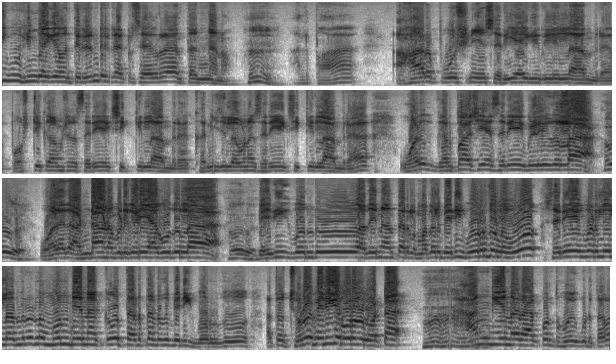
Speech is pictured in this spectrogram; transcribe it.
ಇವು ಹಿಂಗಾಗ್ಯಾವ ಅಂತೀರೇನ್ರಿ ಡಾಕ್ಟರ್ ಸಾಹೇಬ್ರ ಅಂತಂದ ನಾನು. ಅಲ್ಪ ಆಹಾರ ಪೋಷಣೆ ಸರಿಯಾಗಿರ್ಲಿಲ್ಲ ಅಂದ್ರೆ ಪೌಷ್ಟಿಕಾಂಶ ಸರಿಯಾಗಿ ಸಿಕ್ಕಿಲ್ಲ ಅಂದ್ರೆ ಖನಿಜ ಲವಣ ಸರಿಯಾಗಿ ಸಿಕ್ಕಿಲ್ಲ ಅಂದ್ರೆ ಒಳಗೆ ಗರ್ಭಾಶಯ ಸರಿಯಾಗಿ ಬೆಳೆಯುವುದಿಲ್ಲ ಒಳಗೆ ಅಂಡಾಣ ಬಿಡುಗಡೆ ಆಗುದಿಲ್ಲ. ಹೌದು. ಬೆದಿಗೆ ಬಂದು ಅದೇನಂತಾರಲ್ಲ ಮೊದಲು ಬೆದಿಗೆ ಬರುದಿಲ್ಲ ಅವು. ಸರಿಯಾಗಿ ಬರಲಿಲ್ಲ ಅಂದ್ರೂ ಮುಂದೆ ಏನಾಕವು ತಡ ತಡದ ಬೆದಿಗೆ ಬರುದು ಅಥವಾ ಚಲೋ ಬೆದಿಗೆ ಬರುದಿಲ್ಲ ಒಟ್ಟ. ಹಂಗೇನಾರ ಹಾಕೊಂತ ಹೋಗ್ಬಿಡ್ತಾವ.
